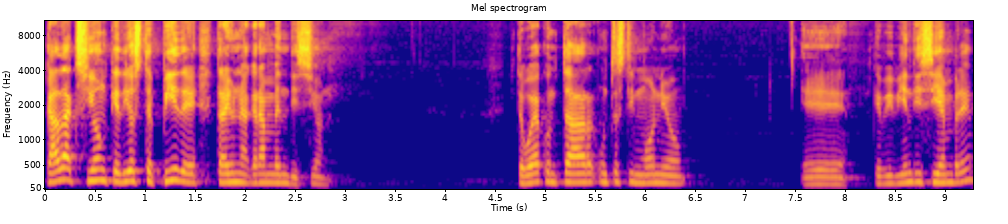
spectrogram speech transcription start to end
Cada acción que Dios te pide trae una gran bendición. Te voy a contar un testimonio eh, que viví en diciembre.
